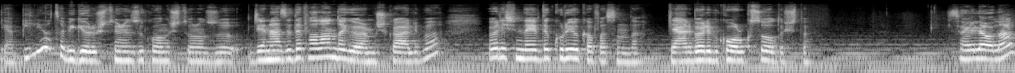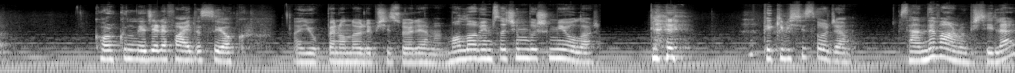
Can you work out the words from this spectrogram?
Ya biliyor tabii görüştüğünüzü, konuştuğunuzu. Cenazede falan da görmüş galiba. Öyle şimdi evde kuruyor kafasında. Yani böyle bir korkusu oluştu. Söyle ona. Korkunun ecele faydası yok. Ay yok ben ona öyle bir şey söyleyemem. Vallahi benim saçımı başımı yolar. Peki bir şey soracağım. Sende var mı bir şeyler?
